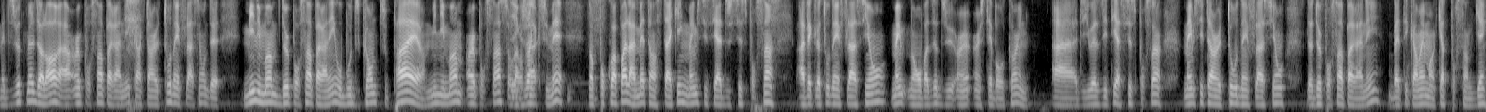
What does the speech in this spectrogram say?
Mais 18 000 à 1% par année, quand tu as un taux d'inflation de minimum 2% par année, au bout du compte, tu perds minimum 1% sur l'argent que tu mets. Donc, pourquoi pas la mettre en stacking, même si c'est à du 6 avec le taux d'inflation, même, on va dire du, un, un stablecoin, à du USDT à 6% même si tu as un taux d'inflation de 2% par année, ben, tu es quand même en 4% de gain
